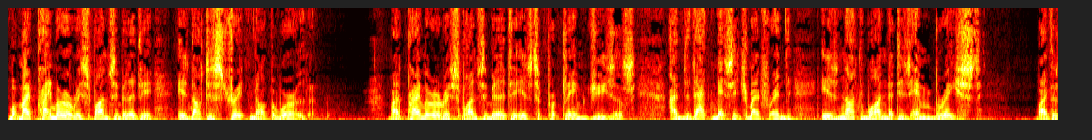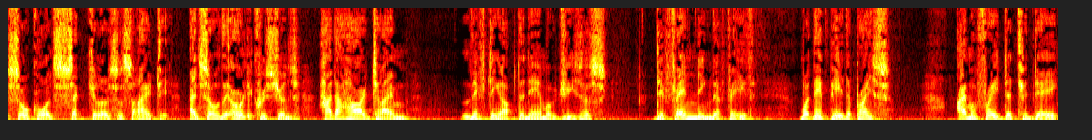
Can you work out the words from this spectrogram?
But my primary responsibility is not to straighten out the world. My primary responsibility is to proclaim Jesus. And that message, my friend, is not one that is embraced by the so-called secular society. And so the early Christians had a hard time lifting up the name of Jesus, defending the faith, but they paid the price. I'm afraid that today,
